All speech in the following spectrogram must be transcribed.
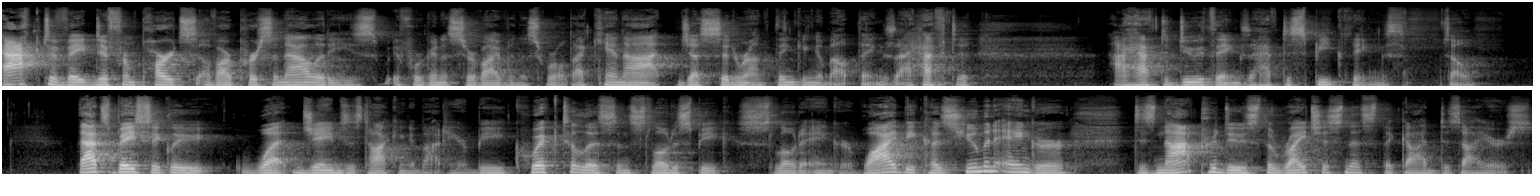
activate different parts of our personalities if we're going to survive in this world. I cannot just sit around thinking about things. I have to I have to do things. I have to speak things. So that's basically what James is talking about here. Be quick to listen, slow to speak, slow to anger. Why? Because human anger does not produce the righteousness that God desires.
